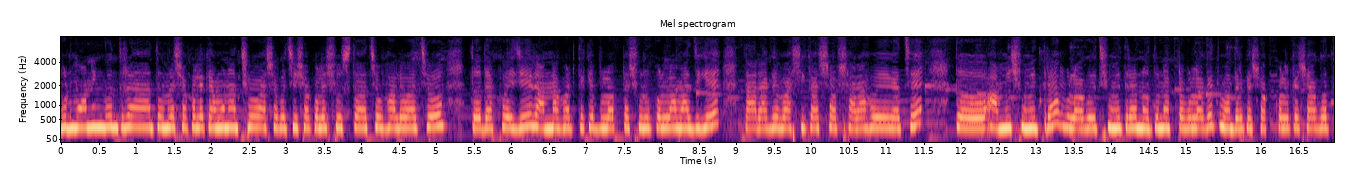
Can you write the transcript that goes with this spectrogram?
গুড মর্নিং বন্ধুরা। তোমরা সকলে কেমন আছো? আশা করছি সকলে সুস্থ আছো, ভালো আছো। তো দেখো, এই যে রান্নাঘর থেকে ব্লগটা শুরু করলাম আজকে। তার আগে বাসি কাজ সব সারা হয়ে গেছে। তো আমি সুমিত্রা, ব্লগ সুমিত্রা, নতুন একটা ব্লগে তোমাদেরকে সকলকে স্বাগত।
